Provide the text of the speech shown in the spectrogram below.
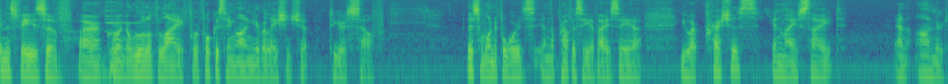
In this phase of our growing a rule of life, we're focusing on your relationship to yourself. There's some wonderful words in the prophecy of Isaiah. You are precious in my sight and honored,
